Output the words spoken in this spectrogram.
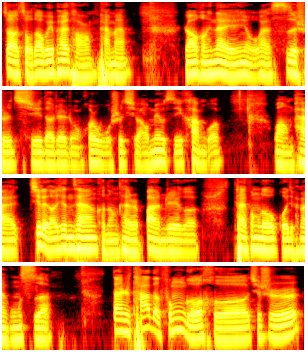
再走到微拍堂拍卖，然后可能现在也有快四十期的这种，或者五十期吧，我没有仔细看过。网拍积累到现在，可能开始办这个泰丰楼国际拍卖公司，但是他的风格和其实。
